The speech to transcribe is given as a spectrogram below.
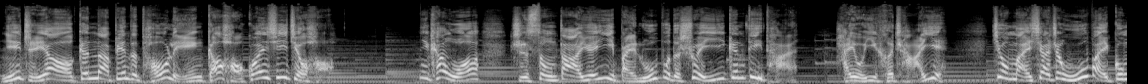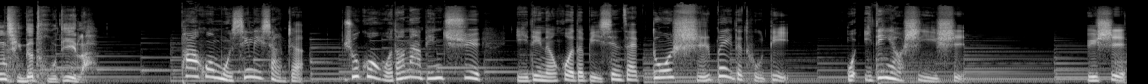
你只要跟那边的头领搞好关系就好。你看，我只送大约一百卢布的睡衣跟地毯，还有一盒茶叶，就买下这五百公顷的土地了。帕霍姆心里想着，如果我到那边去，一定能获得比现在多十倍的土地。我一定要试一试。于是，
